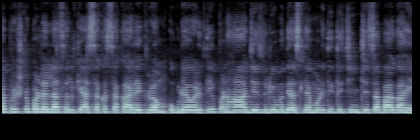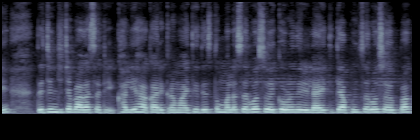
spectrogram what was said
खूप प्रश्न पडलेला असेल की असा कसा कार्यक्रम उघड्यावरती पण हा जेजुरीमध्ये असल्यामुळे तिथे चिंचेचा बाग आहे. त्या चिंचेच्या बागासाठी खाली हा कार्यक्रम आहे. तिथेच तुम्हाला सर्व सोय करून दिलेली आहे. तिथे आपण सर्व स्वयंपाक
